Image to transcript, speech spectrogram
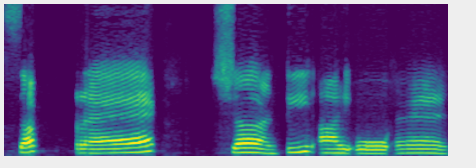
subtraction T I O N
